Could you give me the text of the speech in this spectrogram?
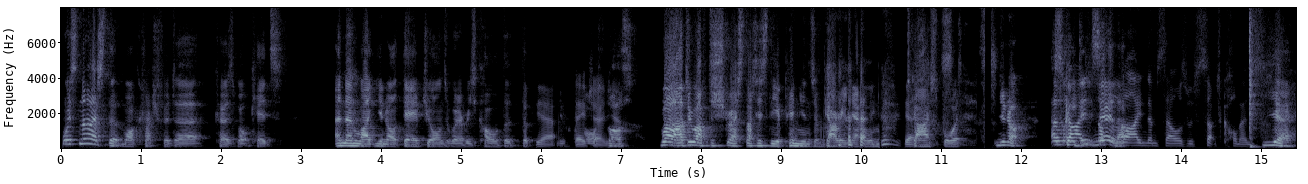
Well, it's nice that Mark Rashford uh, cares about kids. And then like, you know, Dave Jones or whatever he's called, the, the Yeah, Dave Jones. goes, Well, I do have to stress that is the opinions of Gary Neville, Yeah. yeah. Sky Sports. You know, and like, Sky did didn't not say that. align themselves with such comments. Yeah.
